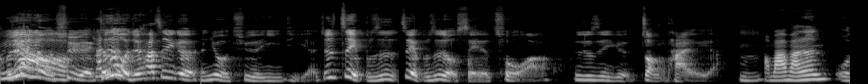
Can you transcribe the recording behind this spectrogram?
我 我觉得很有趣诶、可是我觉得它是一个很有趣的议题啊，就是这也不是这也不是有谁的错啊，这就是一个状态而已啊。嗯，好吧，反正我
